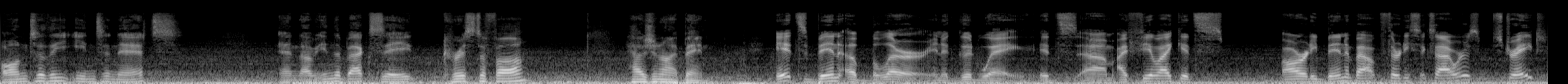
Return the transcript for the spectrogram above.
onto the internet. And I'm in the back seat. Christopher, how's your night been? It's been a blur in a good way. It's um, I feel like it's already been about 36 hours straight,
